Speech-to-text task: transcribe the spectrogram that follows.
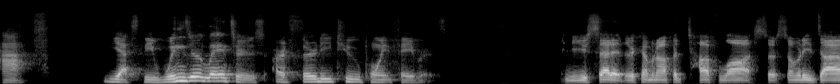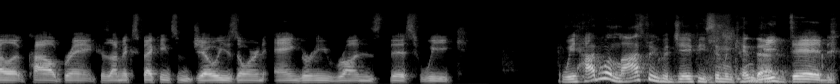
half. Yes, the Windsor Lancers are 32 point favorites. And you said it, they're coming off a tough loss. So somebody dial up Kyle Brandt because I'm expecting some Joey Zorn angry runs this week. We had one last week with JP Simonkinda. we did.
